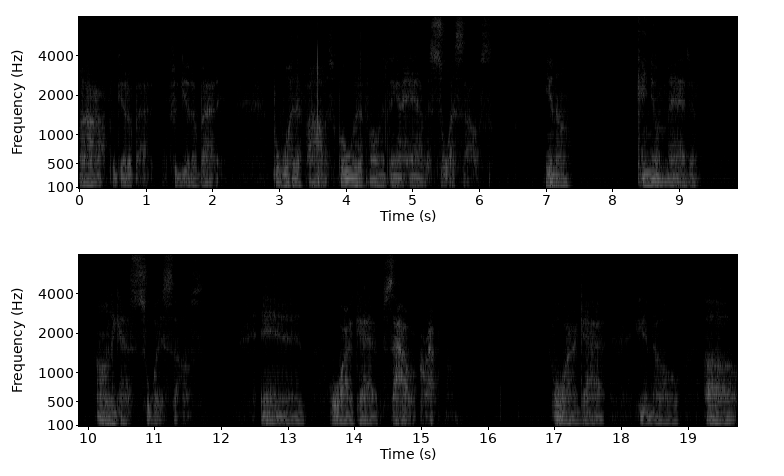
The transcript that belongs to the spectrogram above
Ah, forget about it. Forget about it. But what if all this, but what if the only thing I have is soy sauce? You know? Can you imagine? I only got soy sauce. And or I got sauerkraut. Or I got, you know, um,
